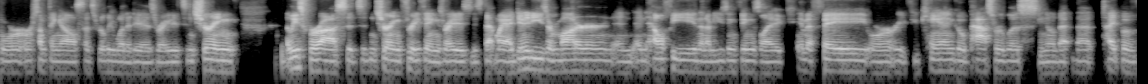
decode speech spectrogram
or or something else that's really what it is right? It's ensuring at least for us it's ensuring three things right? Is, is that my identities are modern and, and healthy and that i'm using things like mfa or if you can go passwordless you know that that type of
